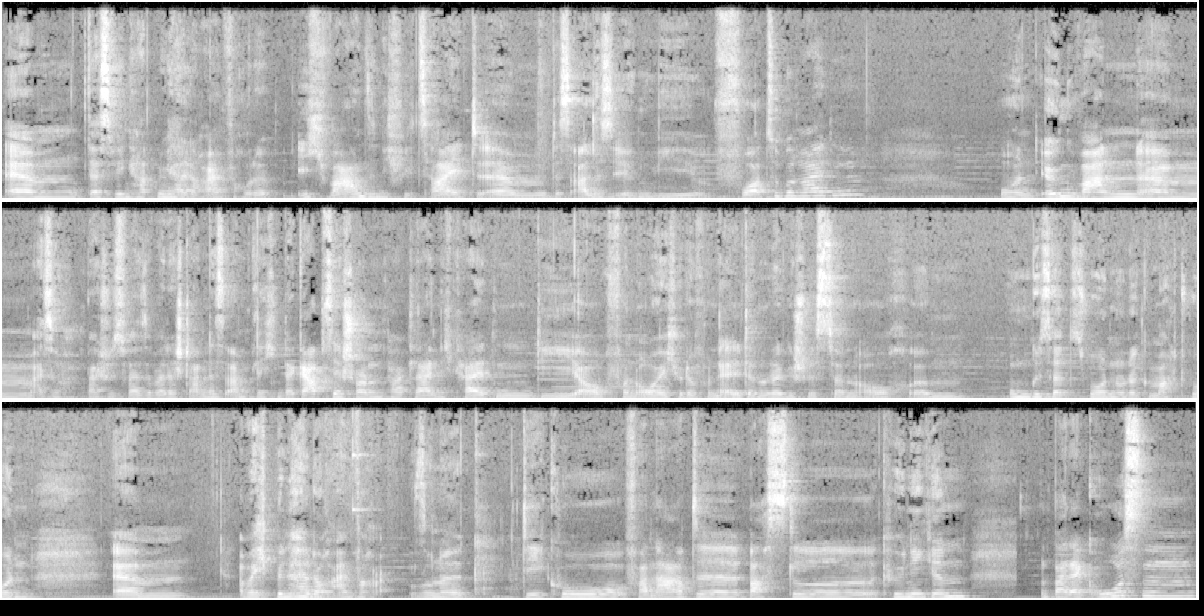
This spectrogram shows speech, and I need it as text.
Ähm, deswegen hatten wir halt auch einfach, oder ich wahnsinnig viel Zeit, ähm, das alles irgendwie vorzubereiten und irgendwann, ähm, also beispielsweise bei der Standesamtlichen, da gab es ja schon ein paar Kleinigkeiten, die auch von euch oder von Eltern oder Geschwistern auch ähm, umgesetzt wurden oder gemacht wurden. Ähm, aber ich bin halt auch einfach so eine Deko-fanarte Bastelkönigin. Und bei der großen,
